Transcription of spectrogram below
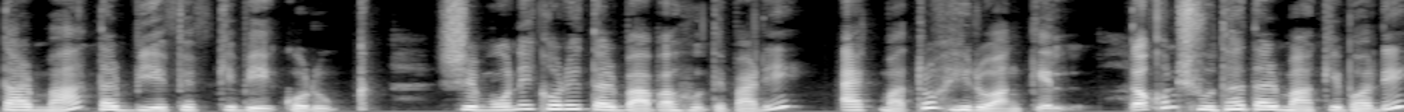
তার মা তার বিএফএফকে বিয়ে করুক। সে মনে করে তার বাবা হতে পারে একমাত্র হিরো আঙ্কেল। তখন সুধা তার মাকে বলে,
